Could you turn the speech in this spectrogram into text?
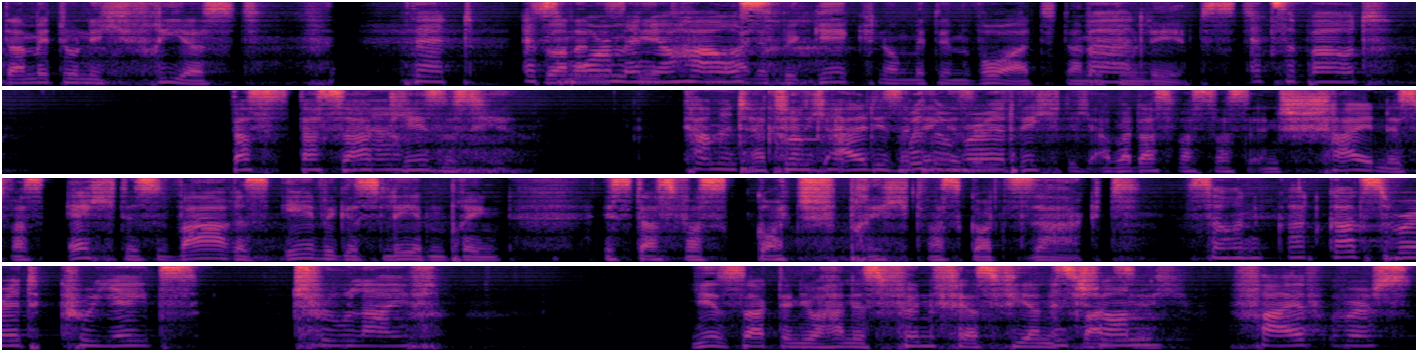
damit du nicht frierst, sondern es geht um house, eine Begegnung mit dem Wort, damit du lebst. Das, das sagt Ja. Jesus hier. Natürlich, all diese Dinge sind wichtig, aber das, was das Entscheidende ist, was echtes, wahres, ewiges Leben bringt, ist das, was Gott spricht, was Gott sagt. So when God, God's word creates true life. Jesus sagt in Johannes 5, Vers In John 24, 5, verse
